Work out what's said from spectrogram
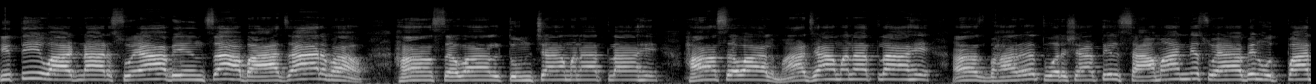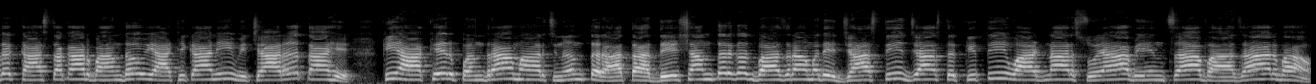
किती वाढणार सोयाबीनचा बाजारभाव? हा सवाल तुमच्या मनातला आहे हा सवाल माझ्या मनातला आहे. आज भारत वर्षातील सामान्य सोयाबीन उत्पादक कास्तकार बांधव या ठिकाणी विचारत आहे की अखेर पंधरा मार्च नंतर आता देशांतर्गत बाजारामध्ये जास्तीत जास्त किती वाढणार सोयाबीनचा बाजारभाव?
